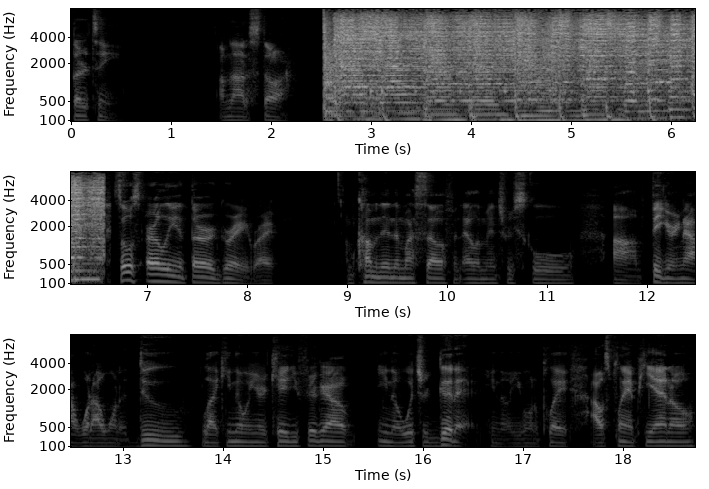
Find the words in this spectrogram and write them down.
13. I'm not a star. So it's early in third grade, right? I'm coming into myself in elementary school, um, figuring out what I want to do. Like, you know, when you're a kid, you figure out, you know, what you're good at. You know, you want to play. I was playing piano,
